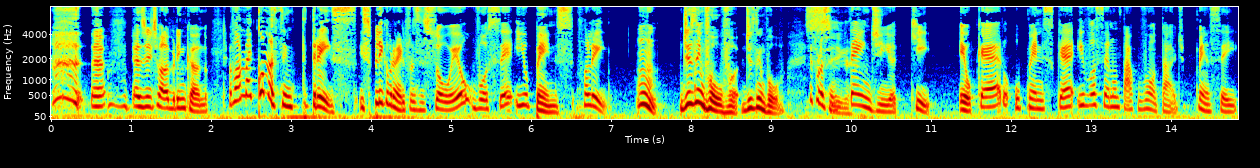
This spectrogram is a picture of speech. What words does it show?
Né? A gente fala brincando. Eu falo, mas como assim três? Explica pra mim. Ele falou assim, sou eu, você e o pênis. Eu falei, hum, desenvolva, desenvolva. Ele falou assim, Siga. tem dia que eu quero, o pênis quer e você não tá com vontade. Pensei,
